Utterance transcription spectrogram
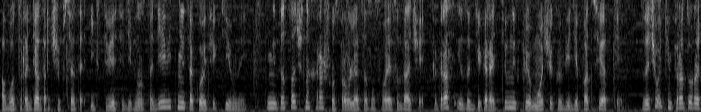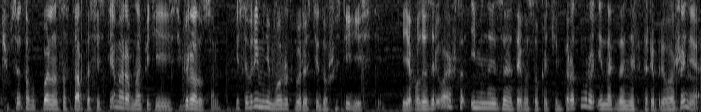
А вот радиатор чипсета X299 не такой эффективный и недостаточно хорошо справляется со своей задачей, как раз из-за декоративных примочек в виде подсветки, из-за чего температура чипсета буквально со старта системы равна 50 градусам и со временем может вырасти до 60. Я подозреваю, что именно из-за этой высокой температуры иногда некоторые приложения,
